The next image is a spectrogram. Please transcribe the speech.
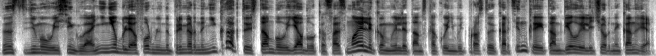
12-дюймовые синглы, они не были оформлены примерно никак, то есть там было яблоко со смайликом или там с какой-нибудь простой картинкой, и там белый или черный конверт.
